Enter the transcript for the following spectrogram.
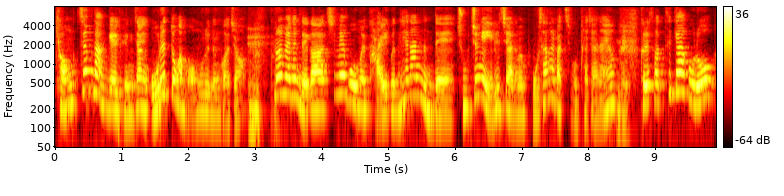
경증 단계에 굉장히 오랫동안 머무르는 거죠. 음. 그러면은 내가 치매보험을 가입은 해놨는데 중증에 이르지 않으면 보상을 받지 못하잖아요. 네. 그래서 특약으로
